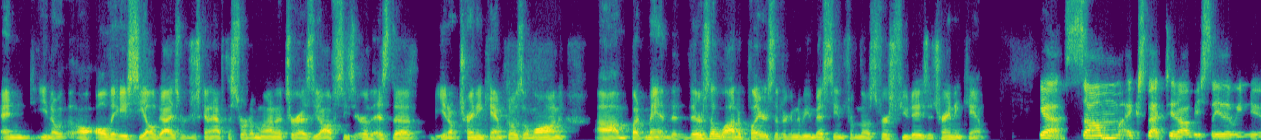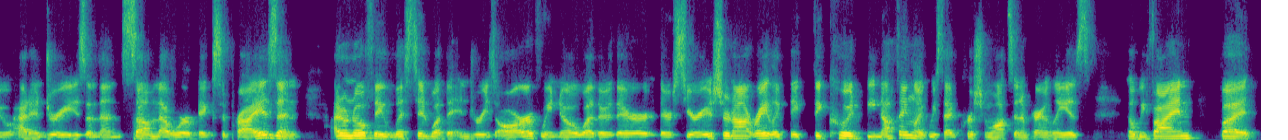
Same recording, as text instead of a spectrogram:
And, you know, all, all the ACL guys, we're just going to have to sort of monitor as the offseason or as the, you know, training camp goes along. Um, but man, th- there's a lot of players that are going to be missing from those first few days of training camp yeah, some expected obviously that we knew had injuries, and then some that were a big surprise. And I don't know if they listed what the injuries are, if we know whether they're they're serious or not, right? Like they they could be nothing. Like we said, Christian Watson apparently is he'll be fine, but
